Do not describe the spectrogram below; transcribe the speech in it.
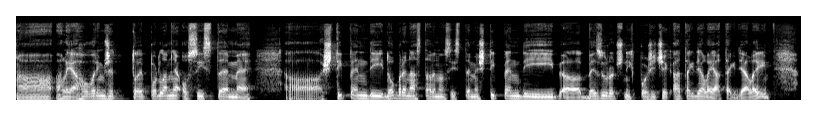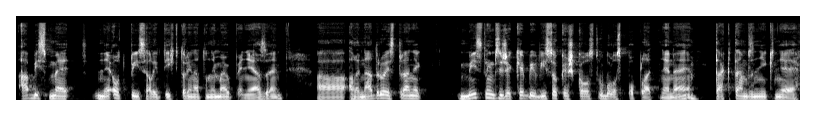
ale ja hovorím, že to je podľa mňa o systéme štipendií, dobre nastavenom systéme štipendií, bezúročných požičiek a tak ďalej a tak ďalej, aby sme neodpísali tých, ktorí na to nemajú peniaze. Ale na druhej strane myslím si, že keby vysoké školstvo bolo spoplatnené, tak tam vznikne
